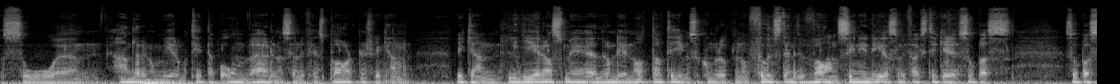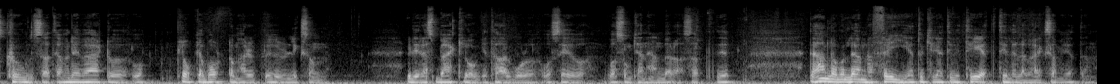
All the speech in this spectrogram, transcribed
så eh, handlar det nog mer om att titta på omvärlden och se om det finns partners vi kan vi kan liera oss med eller om det är något av teamen som kommer upp med någon fullständigt vansinnig idé som vi faktiskt tycker är så pass, så pass cool så att ja, men det är värt att, att plocka bort de här ur, liksom, ur deras backlog ett halvår och, och se vad, vad, som kan hända. Då. Så det, det, handlar om att lämna frihet och kreativitet till hela verksamheten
